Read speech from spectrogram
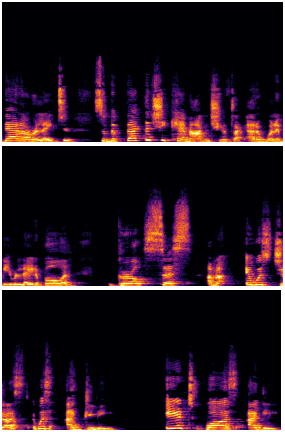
that I relate to. So the fact that she came out and she was like, I don't want to be relatable and girl, sis, I'm not, it was just, it was ugly. It was ugly.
